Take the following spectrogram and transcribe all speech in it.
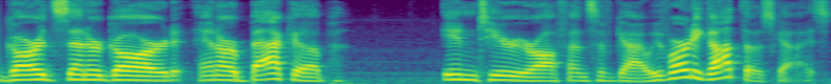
guard, center, guard, and our backup interior offensive guy. We've already got those guys.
